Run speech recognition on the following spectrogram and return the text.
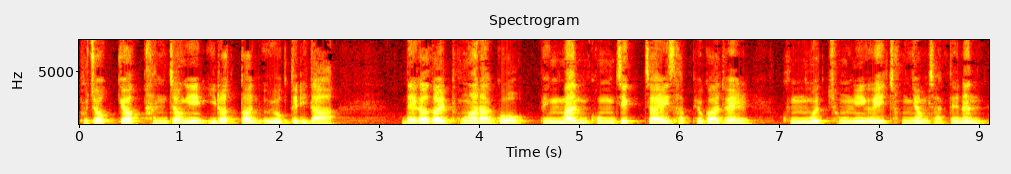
부적격 판정이 일었던 의혹들이다. 내각을 통할하고 백만 공직자의 사표가 될 국무총리의 청렴 잣대는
